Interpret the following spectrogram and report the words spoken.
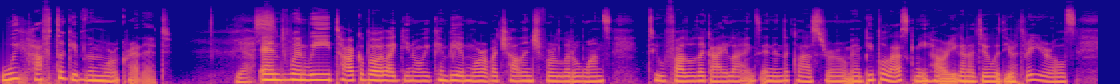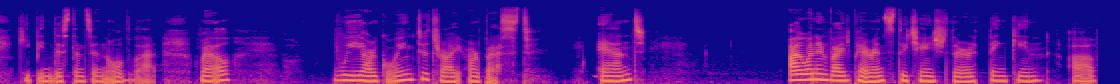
We have to give them more credit. Yes. And when we talk about like, you know, it can be more of a challenge for little ones to follow the guidelines and in the classroom. And people ask me, how are you going to do with your three year olds keeping distance and all of that? Well, we are going to try our best. And I want to invite parents to change their thinking of,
